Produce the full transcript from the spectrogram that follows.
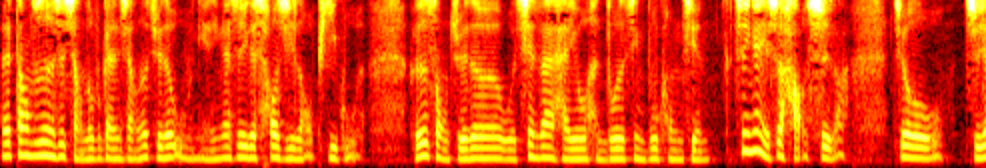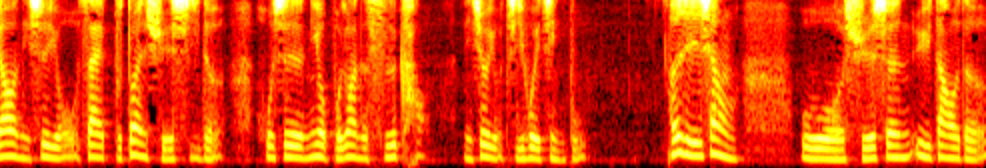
哎，当初真的是想都不敢想，都觉得五年应该是一个超级老屁股了。可是总觉得我现在还有很多的进步空间，这应该也是好事啦。就只要你是有在不断学习的，或是你有不断的思考，你就有机会进步。而且像我学生遇到的，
